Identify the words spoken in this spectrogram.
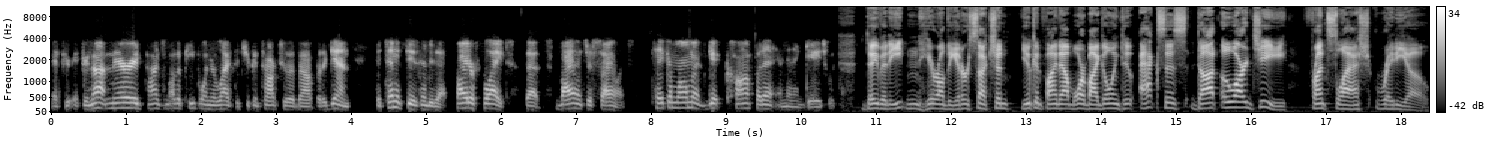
If you're if you're not married find some other people in your life that you can talk to about. But again the tendency is going to be that fight or flight that violence or silence. Take a moment, get confident, and then engage with them. David Eaton here on The Intersection. You can find out more by going to axis.org front slash radio.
